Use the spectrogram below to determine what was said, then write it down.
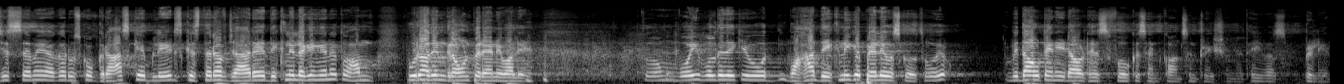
जिस समय अगर उसको ग्रास के ब्लेड्स किस तरफ़ जा रहे दिखने लगेंगे ना तो हम पूरा दिन ग्राउंड पे रहने वाले हैं तो हम वही बोलते थे कि वो वहाँ देखने के पहले उसको तो without any doubt his focus and concentration ही was brilliant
